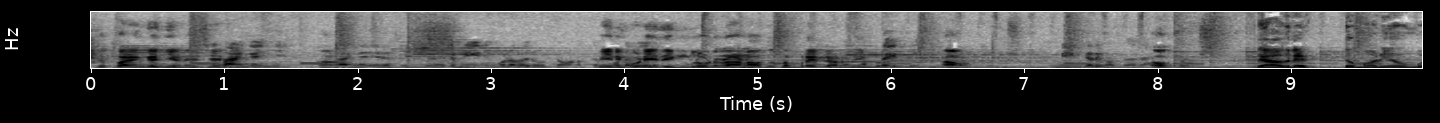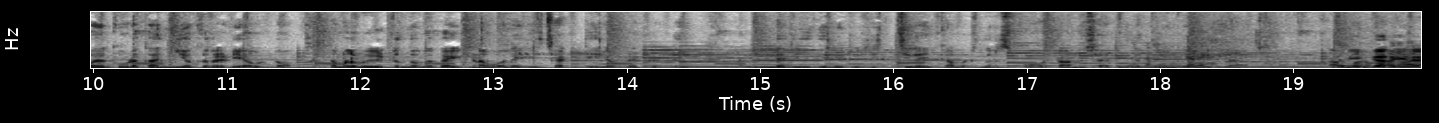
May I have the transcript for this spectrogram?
ഇത് പഴങ്കഞ്ഞിയാണ് ചേച്ചി? പഴങ്കഞ്ഞി. പഴങ്കഞ്ഞിയുടെ അതിന്റെ മീനും കൂടെ വരും കേട്ടോ. മീനും കൂടി ഇത് ഇൻക്ലൂഡഡ് ആണോ അത് സെപ്പറേറ്റ് ആണോ? മീൻ ആ ഓക്കെ മീൻകറി കൊണ്ടുവരാം. ഓക്കെ രാവിലെ എട്ട് മണിയാകുമ്പോഴേക്കും ഇവിടെ കഞ്ഞിയൊക്കെ റെഡി ആവും കേട്ടോ. നമ്മൾ വീട്ടിൽ നിന്നൊക്കെ കഴിക്കണ പോലെ ഈ ചട്ടിയിലൊക്കെ ഇട്ടിട്ട് നല്ല രീതിയിൽ രുചിച്ച് കഴിക്കാൻ പറ്റുന്ന ഒരു സ്പോട്ടാണ് ശരീരത്തിനും? കേടില്ല മീൻ കറി അല്ലേ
